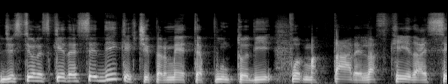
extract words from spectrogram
gestione scheda sd che ci permette appunto di formattare la scheda sd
